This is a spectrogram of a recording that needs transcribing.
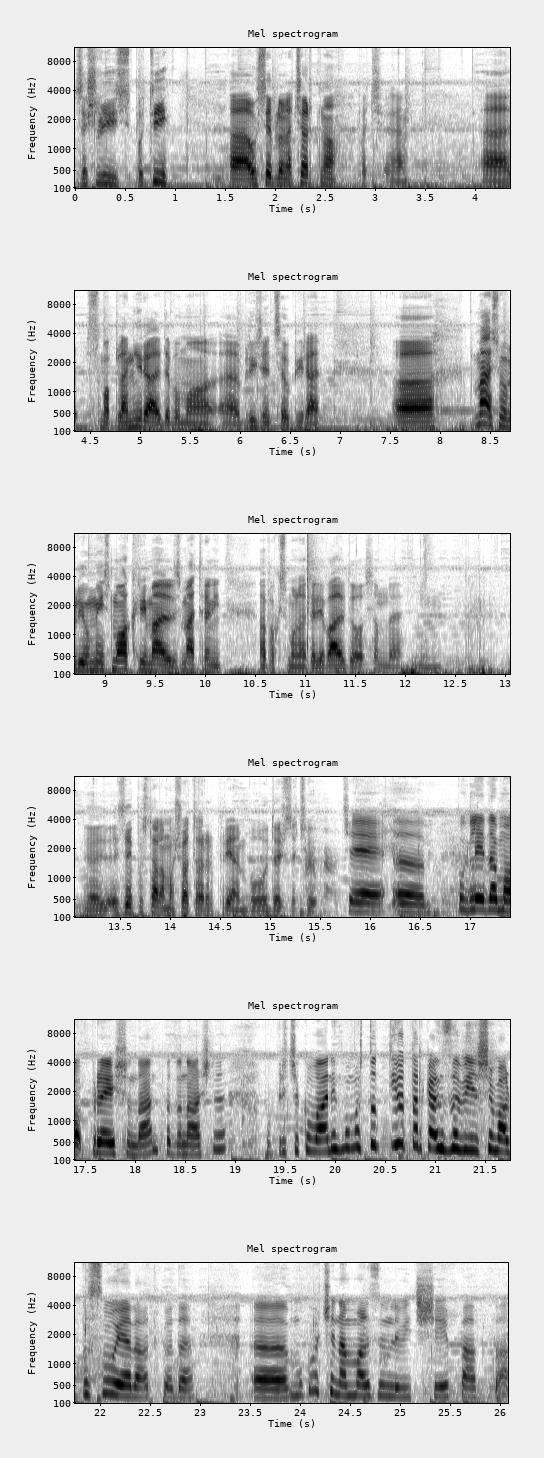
zašli iz poti, uh, vse je bilo načrtno, pač, uh, uh, smo planirali, da bomo uh, bližnjice obirali. Uh, malo smo bili vmes mokri, malo zmatrani, ampak smo nadaljevali do 18. Zdaj postavljamo šotor, prijem bo dež začel. Če uh, pogledamo prejšnji dan, pa današnji, po pričakovanjih bomo tudi jutri kam zavili, še malo posujeno. Uh, mogoče nam malo zemljevid šepa, pa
